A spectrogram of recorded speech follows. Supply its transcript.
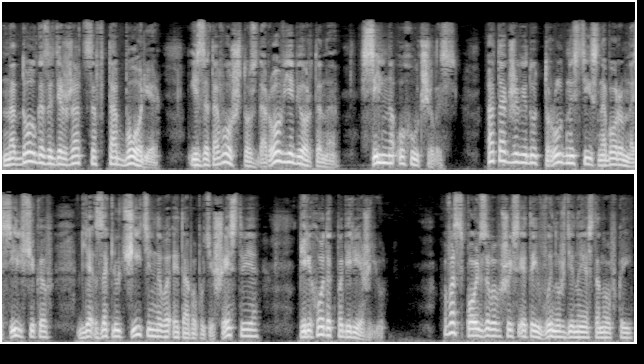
надолго задержаться в Таборе из-за того, что здоровье Бертона сильно ухудшилось а также ввиду трудностей с набором носильщиков для заключительного этапа путешествия, перехода к побережью. Воспользовавшись этой вынужденной остановкой,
